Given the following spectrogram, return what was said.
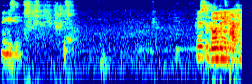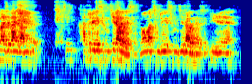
명기세요. 그래서 로드니 파티마즈라는 가면 지금 가톨릭의 성지라고 해서 로마 천주교의 성지라고 해서 1년에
